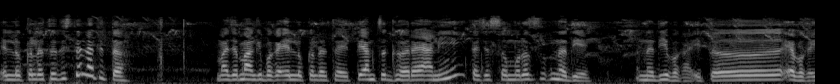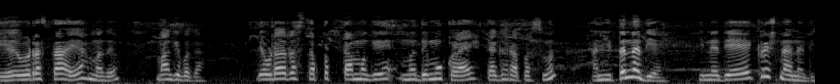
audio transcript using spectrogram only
येल्लो कलरचं दिसतं ना तिथं? माझ्या मागे बघा येल्लो कलरचं आहे. ते आमचं घर आहे आणि त्याच्या समोरच नदी आहे. नदी आहे बघा इथं हे बघा एवढा रस्ता आहे मध्ये मागे बघा. एवढा रस्ता पट्टा मगे मध्ये मोकळा आहे त्या घरापासून. आणि इथं नदी आहे. ही नदी आहे कृष्णा नदी.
